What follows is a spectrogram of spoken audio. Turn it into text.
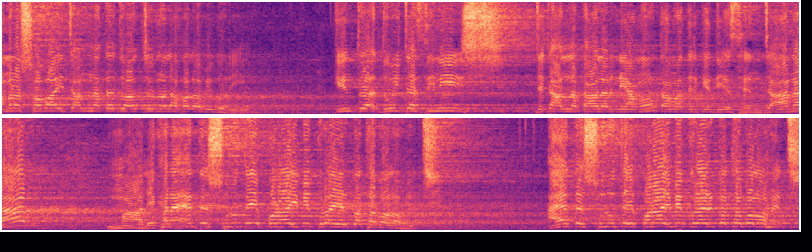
আমরা সবাই জান্নাতে যাওয়ার জন্য লাফালাফি করি। কিন্তু দুইটা জিনিস, যেটা আল্লাহ তাআলার নিয়ামত আমাদেরকে দিয়েছেন, জান আর মাল। এখানে আয়াতের শুরুতে কড়াই বিক্রয়ের কথা বলা হয়েছে। আয়াতের শুরুতে কড়াই বিক্রয়ের কথা বলা হয়েছে।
